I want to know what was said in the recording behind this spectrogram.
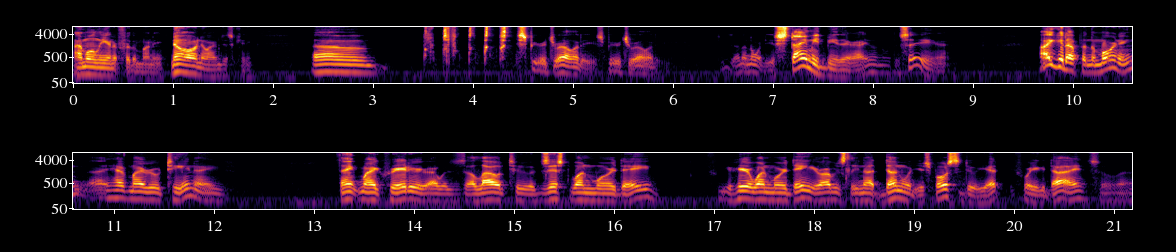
I'm only in it for the money. No, no, I'm just kidding. Um, spirituality, spirituality. Jeez, I don't know what you stymied me there. I don't know what to say. I get up in the morning. I have my routine. I thank my Creator. I was allowed to exist one more day. If you're here one more day, you're obviously not done what you're supposed to do yet before you die. So uh,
